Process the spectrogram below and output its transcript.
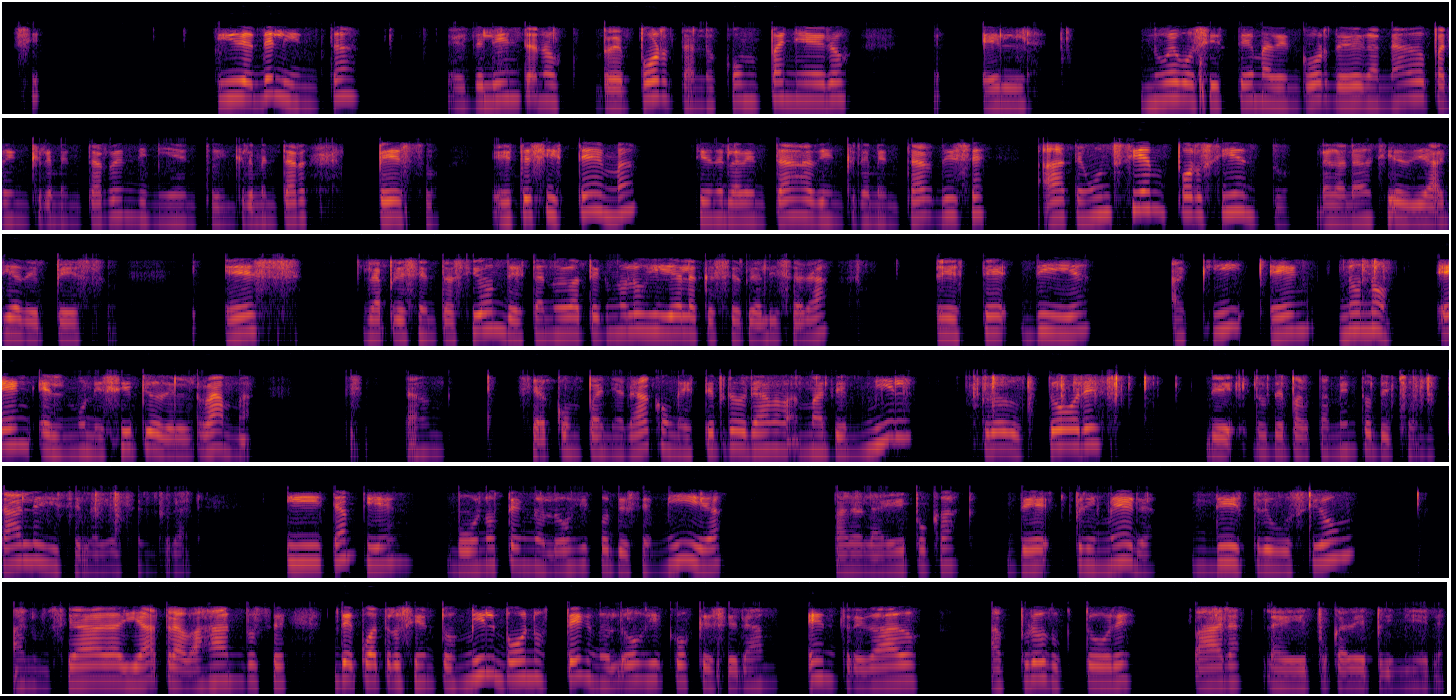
y desde el INTA, desde el INTA nos reportan los compañeros el nuevo sistema de engorde de ganado para incrementar rendimiento, incrementar peso. Este sistema tiene la ventaja de incrementar, dice, hasta un 100% la ganancia diaria de peso. Es la presentación de esta nueva tecnología la que se realizará este día aquí en, no, no, en el municipio del Rama. Se acompañará con este programa más de mil productores de los departamentos de Chontales y Celaya Central. Y también bonos tecnológicos de semilla para la época de primera distribución anunciada ya trabajándose de 400 mil bonos tecnológicos que serán entregados a productores para la época de primera.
